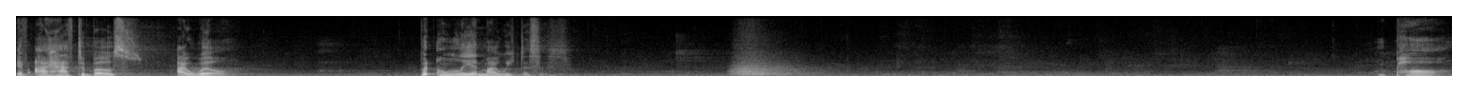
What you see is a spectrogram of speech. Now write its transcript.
if I have to boast, I will, but only in my weaknesses. Paul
